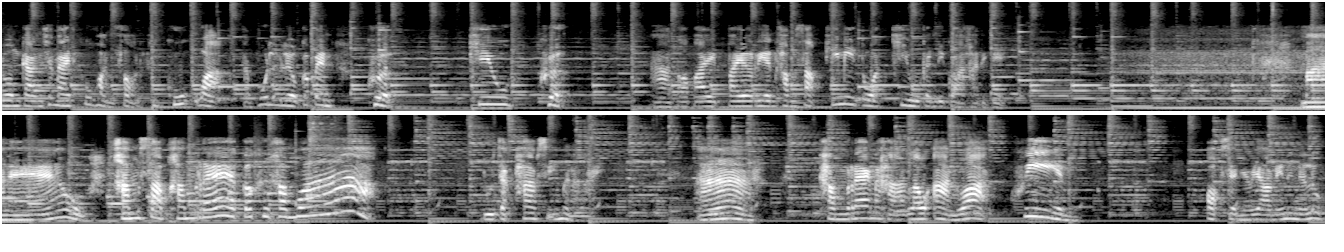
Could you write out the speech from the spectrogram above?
รวมกันใช่ไหมที่ครูขวัญสอนคือคุวะแต่พูดเร็วๆก็เป็น q Q q อ่าต่อไปไปเรียนคำศัพท์ที่มีตัว Q กันดีกว่าค่ะเด็กๆ มาแล้วคำศัพท์คำแรกก็คือคำว่า ดูจากภาพสีเหมือนอะไรอ่าคำแรกนะคะ เราอ่านว่า queen ออกเสียงยาวๆนิดนึงนะลูก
